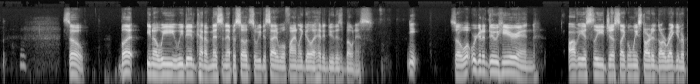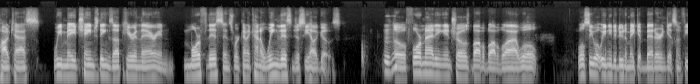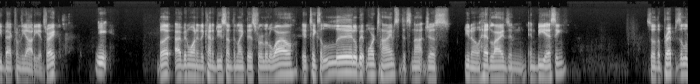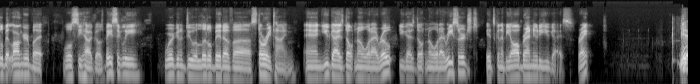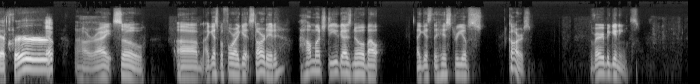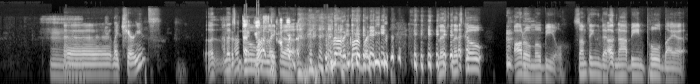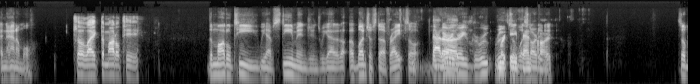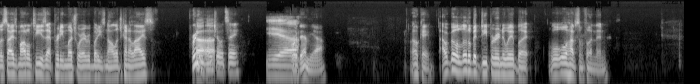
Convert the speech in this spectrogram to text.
So, but you know, we we did kind of miss an episode, so we decided we'll finally go ahead and do this bonus. yeah. So what we're gonna do here, and obviously, just like when we started our regular podcasts, we may change things up here and there and morph this, since we're gonna kind of wing this and just see how it goes. Mhm. So formatting, intros, blah blah blah blah blah. We'll we'll see what we need to do to make it better and get some feedback from the audience, right? yeah. but I've been wanting to kind of do something like this for a little while. It takes a little bit more time since it's not just, you know, headlines and, and BSing. So the prep is a little bit longer, but we'll see how it goes. Basically, we're going to do a little bit of uh, story time. And you guys don't know what I wrote. You guys don't know what I researched. It's going to be all brand new to you guys, right? Yep. Yes, sir. Yep. All right. So, um, I guess before I get started, how much do you guys know about, I guess, the history of cars? The very beginnings. Hmm. Uh, like chariots. Uh, let's know if that go goes like uh, Not a car, buddy. let let's go automobile. Something that's Okay. not being pulled by a, an animal. so like the Model T. The Model T, we have steam engines. We got a, a bunch of stuff, right? So the That, very uh, very gro- roots of what started car. it. So besides Model T, is that pretty much where everybody's knowledge kind of lies? Pretty Uh, much, I would say. Yeah. For them, yeah. Okay, I'll go a little bit deeper into it, but we'll we'll have some fun then.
